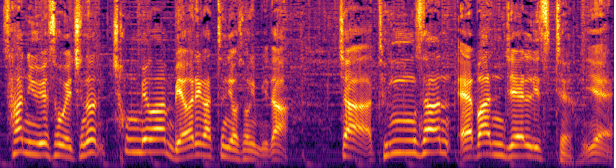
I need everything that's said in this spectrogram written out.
산 위에서 외치는 청명한 메아리 같은 여성입니다. 자, 등산 에반젤리스트, 예.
